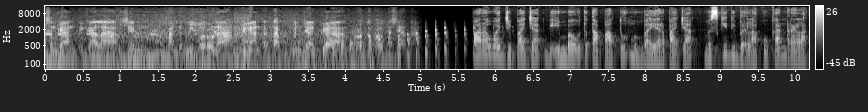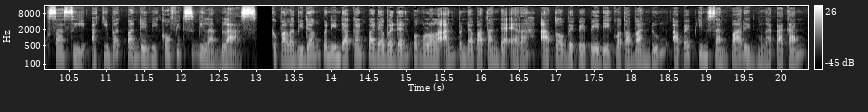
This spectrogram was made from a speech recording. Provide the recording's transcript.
senggang di kala musim pandemi corona dengan tetap menjaga protokol kesehatan. Para wajib pajak diimbau tetap patuh membayar pajak meski diberlakukan relaksasi akibat pandemi COVID-19. Kepala Bidang Penindakan pada Badan Pengelolaan Pendapatan Daerah atau BPPD Kota Bandung, Apep Insan Parid mengatakan,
